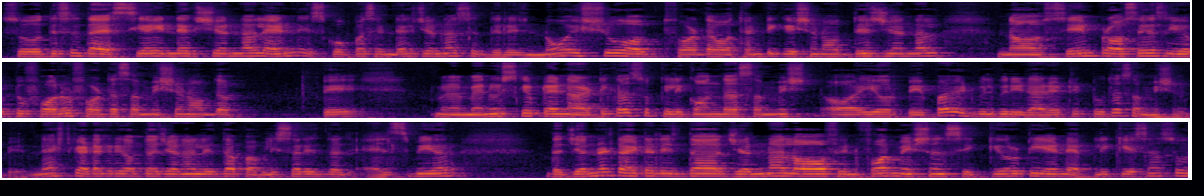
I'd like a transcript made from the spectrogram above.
So this is the SCI index journal and Scopus index journal. So there is no issue of, for the authentication of this journal. Now same process you have to follow for the submission of the pay manuscript and article so click on the submission or your paper it will be redirected to the submission page next category of the journal is the publisher is the Elsevier the journal title is the journal of information security and application so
